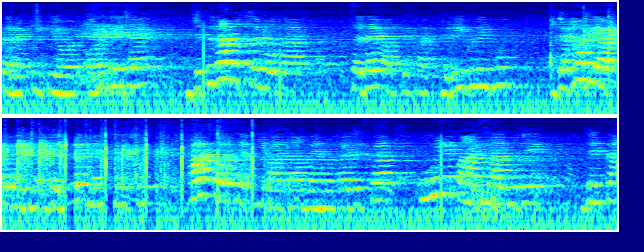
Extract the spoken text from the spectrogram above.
तरक्की की ओर और ले जाए। जितना मुझसे होगा, सदैव आपके साथ खड़ी हुई हूँ। जहाँ भी आपको मेरी ज़रूरत महसूस हो खास तौर से अपनी माताओं बहनों का, जिसका पूरे पाँच साल मुझे, जिनका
